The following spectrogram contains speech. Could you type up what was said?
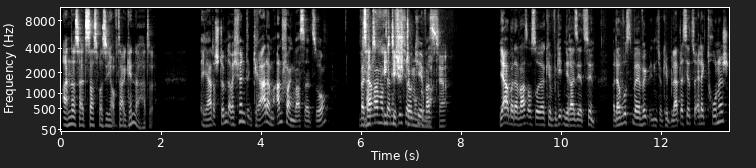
anders als das, was ich auf der Agenda hatte. Ja, das stimmt, aber ich finde, gerade am Anfang war es halt so. Weil Es da waren wir uns ja nicht sicher, Stimmung okay, gemacht, was. ja. Ja, aber da war es auch so, okay, wo geht denn die Reise jetzt hin? Weil da wussten wir ja wirklich nicht, okay, bleibt das jetzt so elektronisch?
